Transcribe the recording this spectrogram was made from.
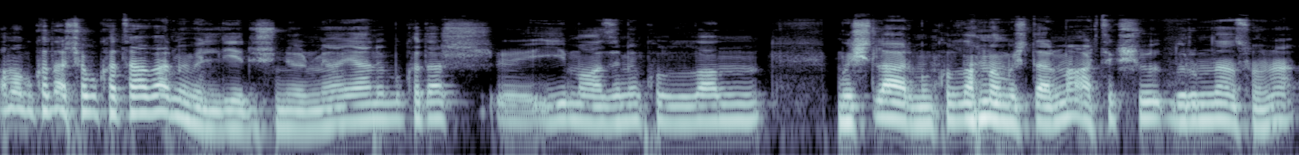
Ama bu kadar çabuk hata vermemeli diye düşünüyorum ya. Yani bu kadar e, iyi malzeme kullanmışlar mı kullanmamışlar mı artık şu durumdan sonra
